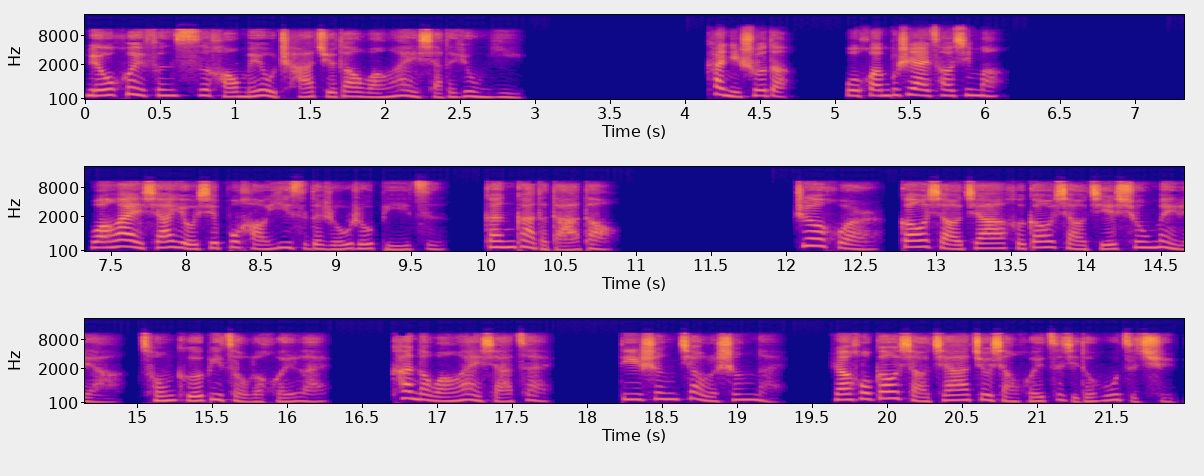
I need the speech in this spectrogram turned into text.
刘慧芬丝毫没有察觉到王爱霞的用意，看你说的，我还不是爱操心吗？王爱霞有些不好意思的揉揉鼻子，尴尬的答道。这会儿，高小佳和高小杰兄妹俩从隔壁走了回来，看到王爱霞在，低声叫了声奶，然后高小佳就想回自己的屋子去，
